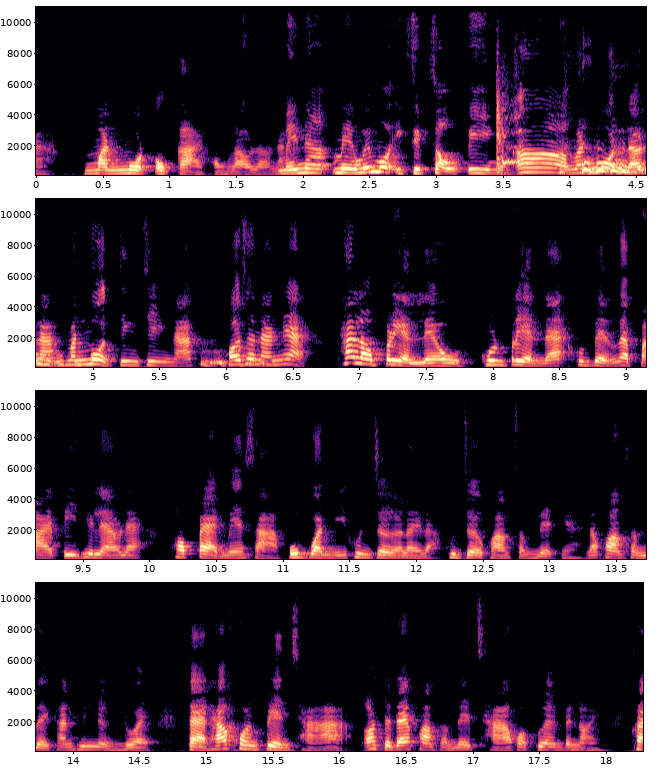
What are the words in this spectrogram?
นะมันหมดโอกาสของเราแล้วนะไม่นะยังไม่หมดอีก 12 ปีไงเออมันหมดแล้วนะ มันหมดจริง ๆ นะ เพราะฉะนั้นเนี่ยถ้าเราเปลี่ยนเร็ว คุณเปลี่ยนแล้วคุณเปลี่ยนตั้งแต่ปลายปีที่แล้วแล้วพอ 8 เมษาปุ๊บวันนี้คุณเจออะไรล่ะ คุณเจอความสำเร็จไงแล้วความสำเร็จขั้นที่หนึ่งด้วย แต่ถ้าคนเปลี่ยนช้าก็จะได้ความสำเร็จช้ากว่าเพื่อนไปหน่อย ใคร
